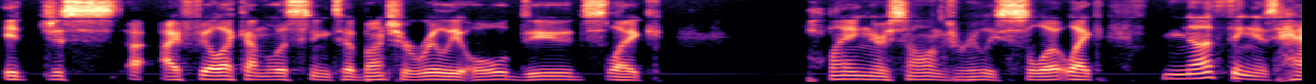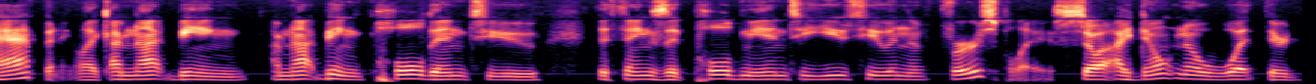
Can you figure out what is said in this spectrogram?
it just I, feel like I'm listening to a bunch of really old dudes like playing their songs really slow. Like nothing is happening. Like i'm not being i'm not being pulled into the things that pulled me into U2 in the first place. So i don't know what they're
